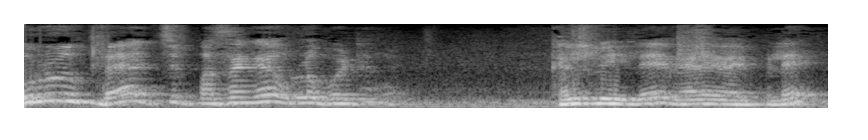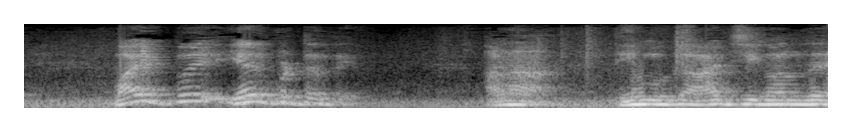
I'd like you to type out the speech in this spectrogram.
ஒரு பேட்ச் பசங்க உள்ள போயிட்டாங்க. கல்வியிலே வேலை வாய்ப்பிலே வாய்ப்பு ஏற்பட்டது. ஆனா திமுக ஆட்சிக்கு வந்து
